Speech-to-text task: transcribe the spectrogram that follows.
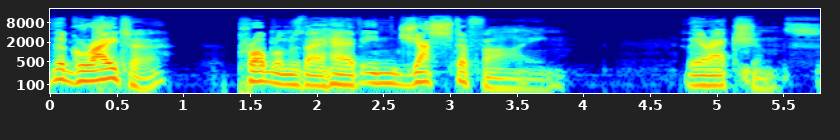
the greater problems they have in justifying their actions.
